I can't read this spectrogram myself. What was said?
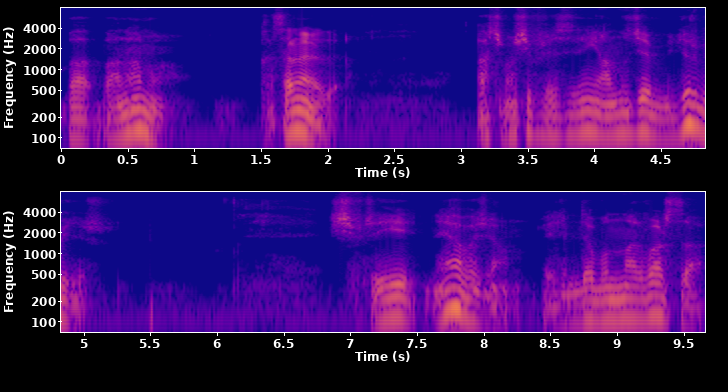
Ba bana mı? Kasa nerede? Açma şifresini yalnızca müdür bilir. Şifreyi ne yapacağım? Elimde bunlar varsa.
